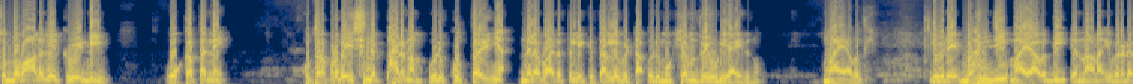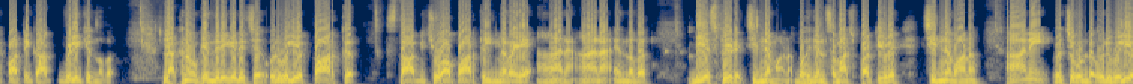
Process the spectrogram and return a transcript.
സ്വന്തം ആളുകൾക്ക് വേണ്ടിയും ഒക്കെ തന്നെ ഉത്തർപ്രദേശിന്റെ ഭരണം ഒരു കുത്തഴിഞ്ഞ നിലവാരത്തിലേക്ക് തള്ളിവിട്ട ഒരു മുഖ്യമന്ത്രി കൂടിയായിരുന്നു മായാവതി. ഇവരെ ബഹൻജി മായാവതി എന്നാണ് ഇവരുടെ പാർട്ടിക്കാർ വിളിക്കുന്നത്. ലഖ്നൗ കേന്ദ്രീകരിച്ച് ഒരു വലിയ പാർക്ക് സ്ഥാപിച്ചു. ആ പാർക്കിൽ നിറയെ ആന. ആന എന്നത് ബി എസ് പിയുടെ ചിഹ്നമാണ്. ബഹുജൻ സമാജ് പാർട്ടിയുടെ ചിഹ്നമാണ്. ആനയെ വെച്ചുകൊണ്ട് ഒരു വലിയ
